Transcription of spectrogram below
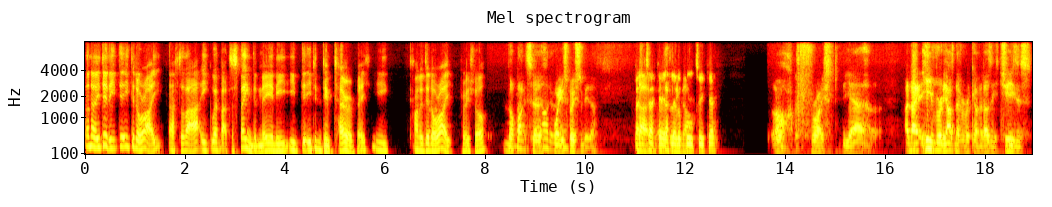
Oh no, he did. He did, he did all right after that. He went back to Spain, didn't he? And he he, he didn't do terribly. He kind of did all right, pretty sure. Not back to what you're supposed to be though. No, Benteke at Liverpool, not. TK. Oh Christ, yeah. And I, he really has never recovered, has he? Jesus.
